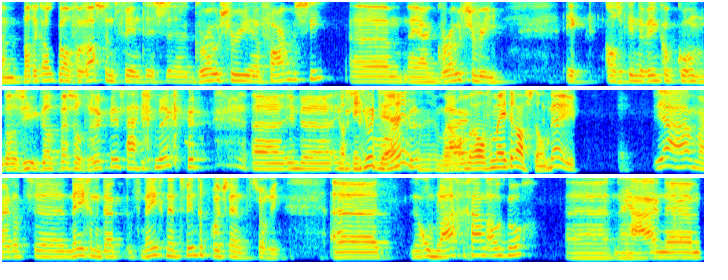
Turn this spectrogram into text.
Um, wat ik ook wel verrassend vind is uh, grocery en pharmacy. nou ja, grocery. Ik, als ik in de winkel kom, dan zie ik dat het best wel druk is eigenlijk. in de, in dat is niet goed, hè? Maar, maar anderhalve meter afstand. Nee. Ja, maar dat is 39, of 29 procent, sorry. omlaag gegaan ook nog. nou ja, en, um,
